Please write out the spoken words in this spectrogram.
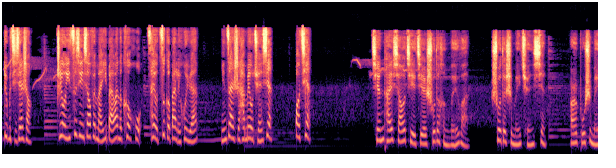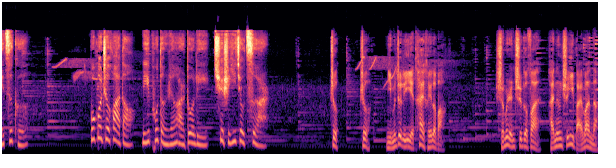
对不起，先生，只有一次性消费满一百万的客户才有资格办理会员，您暂时还没有权限，抱歉。”前台小姐姐说的很委婉，说的是没权限，而不是没资格。不过这话到李普等人耳朵里却是依旧刺耳。这、这，你们这里也太黑了吧！什么人吃个饭还能吃一百万呢？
